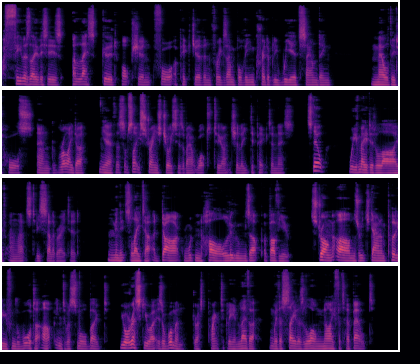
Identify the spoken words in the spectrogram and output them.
I feel as though this is a less good option for a picture than, for example, the incredibly weird sounding melded horse and rider. Yeah, there's some slightly strange choices about what to actually depict in this. Still, We've made it alive, and that's to be celebrated. Minutes later, a dark wooden hull looms up above you. Strong arms reach down and pull you from the water up into a small boat. Your rescuer is a woman, dressed practically in leather and with a sailor's long knife at her belt.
